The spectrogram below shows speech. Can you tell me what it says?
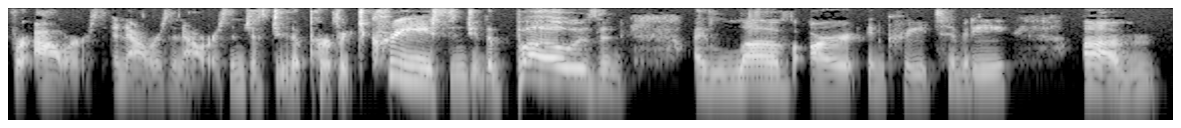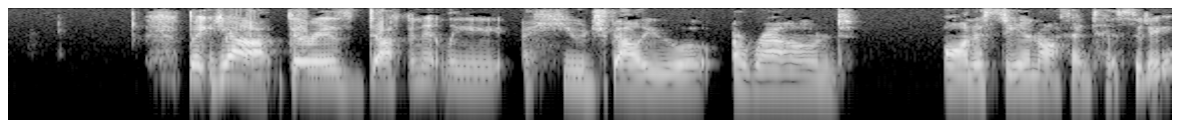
for hours and hours and hours and just do the perfect crease and do the bows and I love art and creativity. Um, but yeah, there is definitely a huge value around honesty and authenticity.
